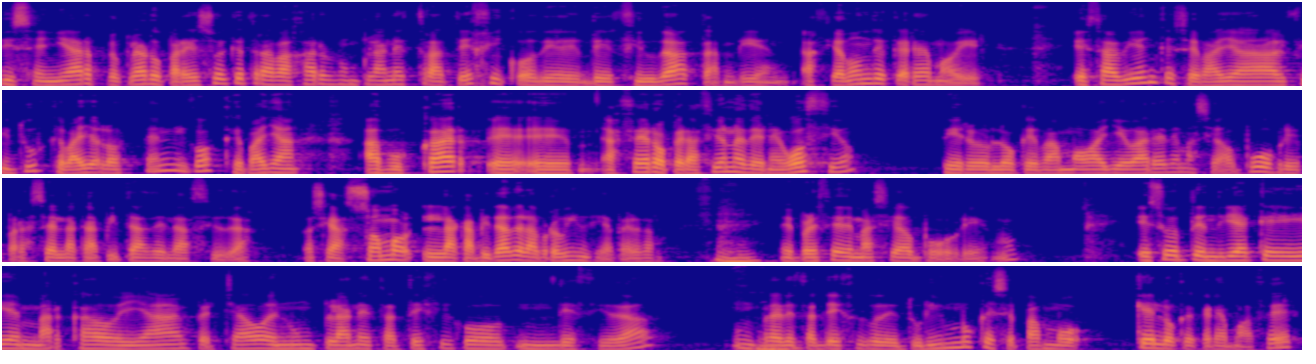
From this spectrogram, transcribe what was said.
diseñar, pero claro, para eso hay que trabajar en un plan estratégico de, ciudad también, hacia dónde queremos ir. Está bien que se vaya al FITUR, que vayan los técnicos, que vayan a buscar eh, eh, hacer operaciones de negocio, pero lo que vamos a llevar es demasiado pobre para ser la capital de la ciudad. O sea, somos la capital de la provincia, perdón. Me parece demasiado pobre. Eso tendría que ir enmarcado ya, emperchado en un plan estratégico de ciudad, un plan estratégico de turismo, que sepamos qué es lo que queremos hacer,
